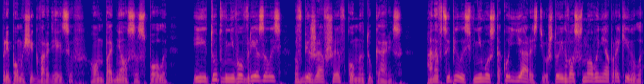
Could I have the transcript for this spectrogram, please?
При помощи гвардейцев он поднялся с пола, и тут в него врезалась вбежавшая в комнату Карис — она вцепилась в него с такой яростью, что едва снова не опрокинула.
